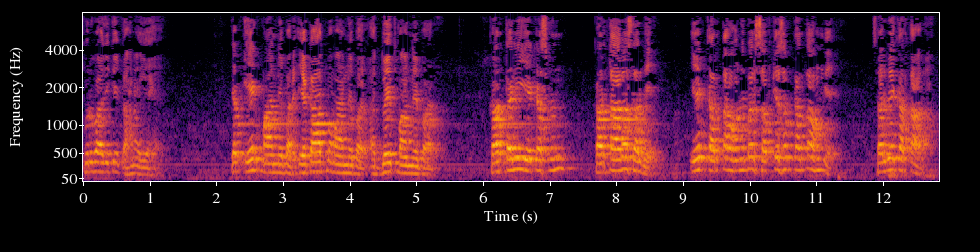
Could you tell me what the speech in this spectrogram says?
पूर्वादि के कहना यह है। जब एक मानने पर, एकात्म मानने पर, अद्वैत मानने पर, कर्तरी एकस्मिन कर्ता सर्वे। एक कर्ता होने पर सबके सब कर्ता होंगे। सर्वे कर्ता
